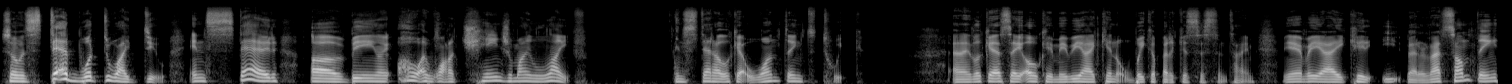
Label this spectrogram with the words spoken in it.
So instead, what do I do? Instead of being like, oh, I want to change my life, instead, I look at one thing to tweak. And I look at say, okay, maybe I can wake up at a consistent time. Maybe I could eat better. And that's something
